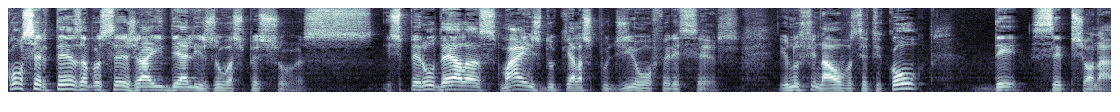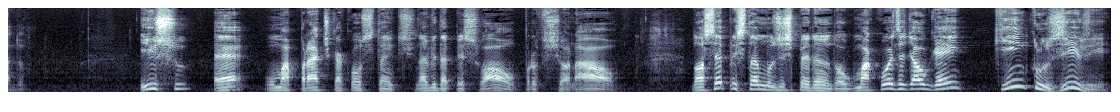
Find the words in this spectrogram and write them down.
Com certeza você já idealizou as pessoas. Esperou delas mais do que elas podiam oferecer. E no final você ficou decepcionado. Isso é uma prática constante na vida pessoal, profissional. Nós sempre estamos esperando alguma coisa de alguém que, inclusive,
